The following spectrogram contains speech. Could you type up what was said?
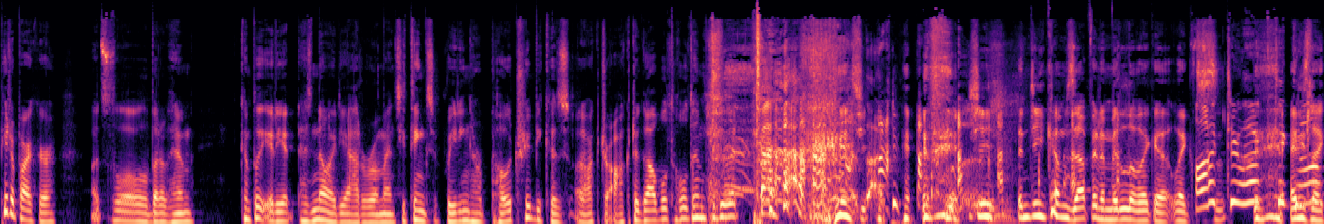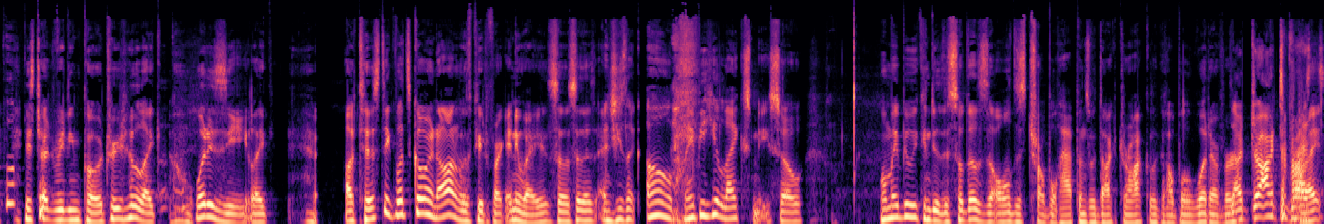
Peter Parker, that's a little bit of him. Complete idiot, has no idea how to romance. He thinks reading her poetry because Doctor Octogobble told him to do it. she, she- and she comes up in the middle of like a like and he's like he starts reading poetry to like what is he? Like autistic? What's going on with peter parker? Anyway so so there's, and she's like oh maybe he likes me. So well maybe we can do this. So there's all this trouble happens with dr Octogobble, whatever. Dr. Octopus. right?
